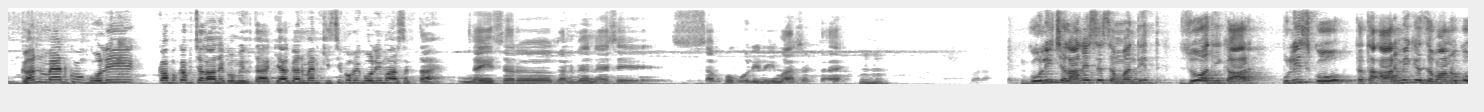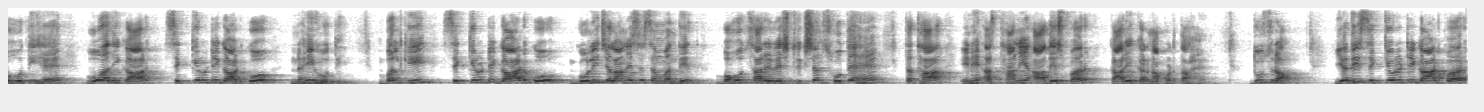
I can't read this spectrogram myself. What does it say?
गनमैन को गोली कब कब चलाने को मिलता है? क्या गनमैन किसी को भी गोली मार सकता है? नहीं सर गनमैन ऐसे सबको गोली नहीं मार सकता है। गोली चलाने से संबंधित जो अधिकार पुलिस को तथा आर्मी के जवानों को होती है वो अधिकार सिक्योरिटी गार्ड को नहीं होती। बल्कि सिक्योरिटी गार्ड को गोली चलाने से संबंधित बहुत सारे रेस्ट्रिक्शंस होते हैं तथा इन्हें स्थानीय आदेश पर कार्य करना पड़ता है। दूसरा यदि सिक्योरिटी गार्ड पर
